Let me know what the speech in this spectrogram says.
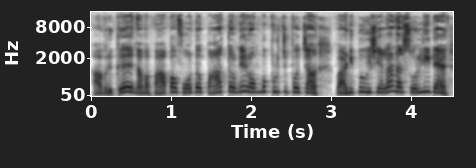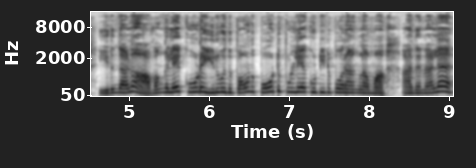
அவருக்கு நம்ம பாப்பா போட்டோ பார்த்தோன்னே ரொம்ப பிடிச்சி போச்சான் படிப்பு விஷயம்லாம் நான் சொல்லிட்டேன். இருந்தாலும் அவங்களே கூட இருபது பவுன் போட்டு புள்ளைய கூட்டிட்டு போறாங்களாமா. அதனால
